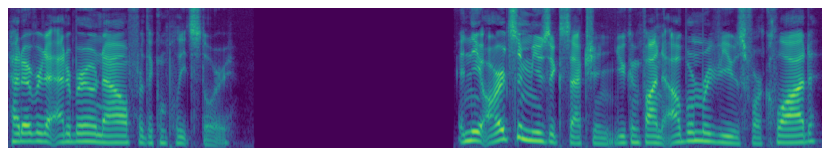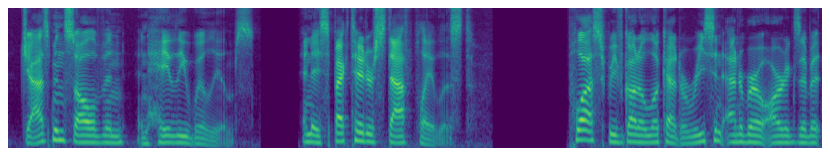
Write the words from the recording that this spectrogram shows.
Head over to Edinboro now for the complete story. In the arts and music section, you can find album reviews for Claude, Jazmine Sullivan, and Hayley Williams, and a Spectator staff playlist. Plus, we've got a look at a recent Edinboro art exhibit,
